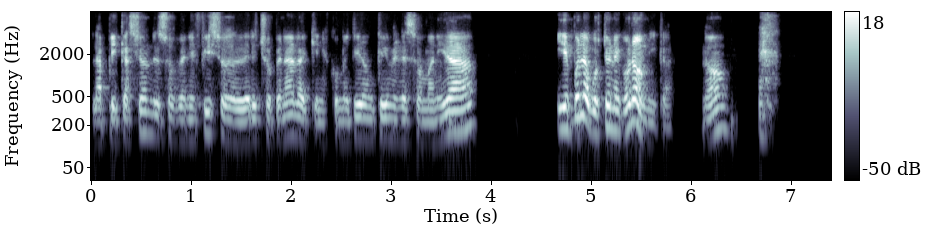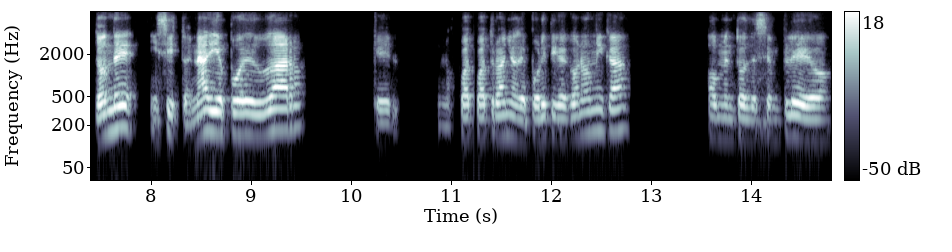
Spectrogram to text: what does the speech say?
la aplicación de esos beneficios del derecho penal a quienes cometieron crímenes de esa humanidad, y después la cuestión económica, ¿no? donde, insisto, nadie puede dudar que en los cuatro, años de política económica aumentó el desempleo,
